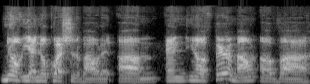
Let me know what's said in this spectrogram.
No, yeah, no question about it. Um, and you know, a fair amount of uh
